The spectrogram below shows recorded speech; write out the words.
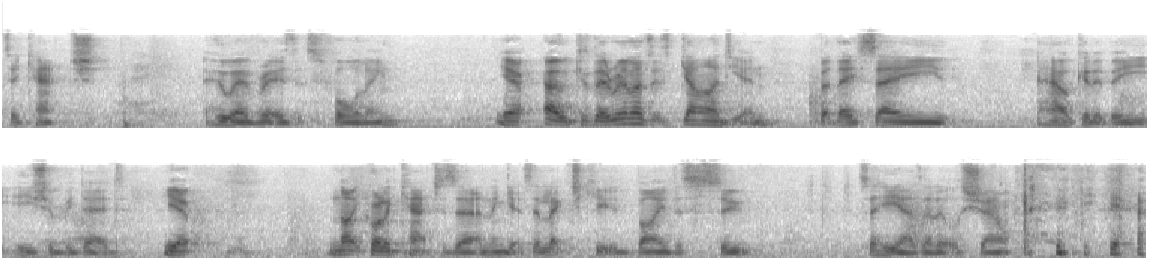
to catch whoever it is that's falling. yeah, Oh, because they realise it's Guardian, but they say, how could it be? He should be dead. yep, Nightcrawler catches her and then gets electrocuted by the suit. So he has a little shout. yeah.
